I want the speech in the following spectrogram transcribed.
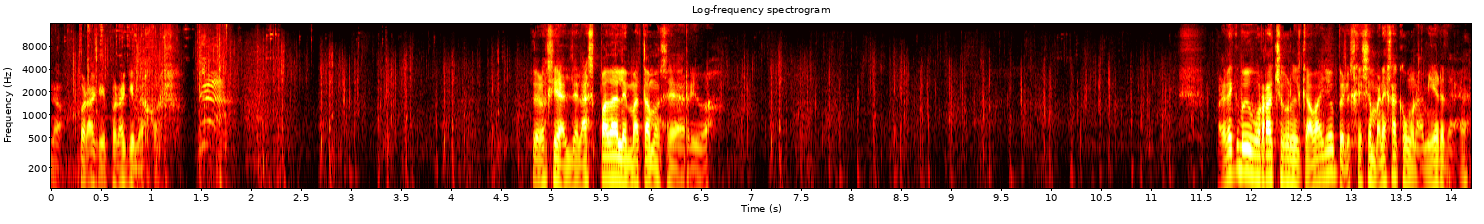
No, por aquí, por aquí mejor. Pero sí, al de la espada le matamos ahí arriba. Parece que voy borracho con el caballo, pero es que se maneja como una mierda, ¿eh?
